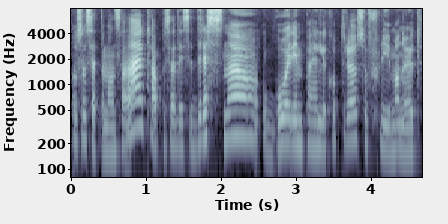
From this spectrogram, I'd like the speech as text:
Og så setter man seg der, tar på seg disse dressene og går inn på helikopteret, og så flyr man ut.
